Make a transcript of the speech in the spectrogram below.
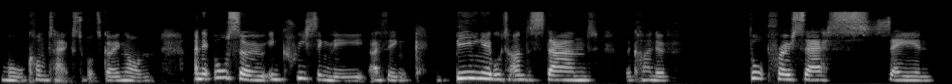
more context to what's going on. And it also increasingly, I think, being able to understand the kind of thought process, say in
